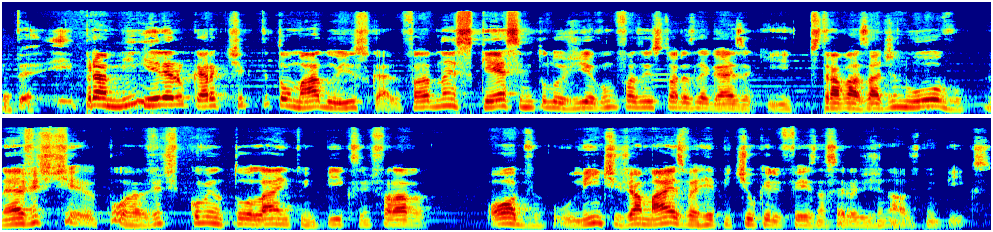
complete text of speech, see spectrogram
Então, e pra mim, ele era o cara que tinha que ter tomado isso, cara. Falado, não esquece mitologia, vamos fazer histórias legais aqui, extravasar de novo, né? A gente tinha, porra, a gente comentou lá em Twin Peaks, a gente falava, óbvio, o Lynch jamais vai repetir o que ele fez na série original de Twin Peaks.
